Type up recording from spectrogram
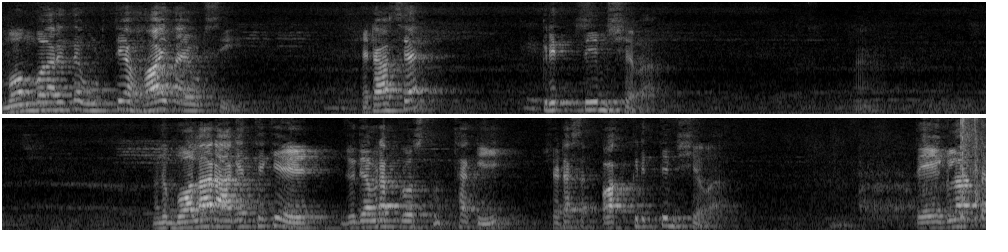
মঙ্গল আরতিতে উঠতে হয় তাই উঠছি। এটা হচ্ছে কৃত্রিম সেবা হ্যাঁ। কিন্তু বলার আগে থেকে যদি আমরা প্রস্তুত থাকি, সেটা হচ্ছে অকৃত্রিম সেবা। তো এগুলো হচ্ছে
